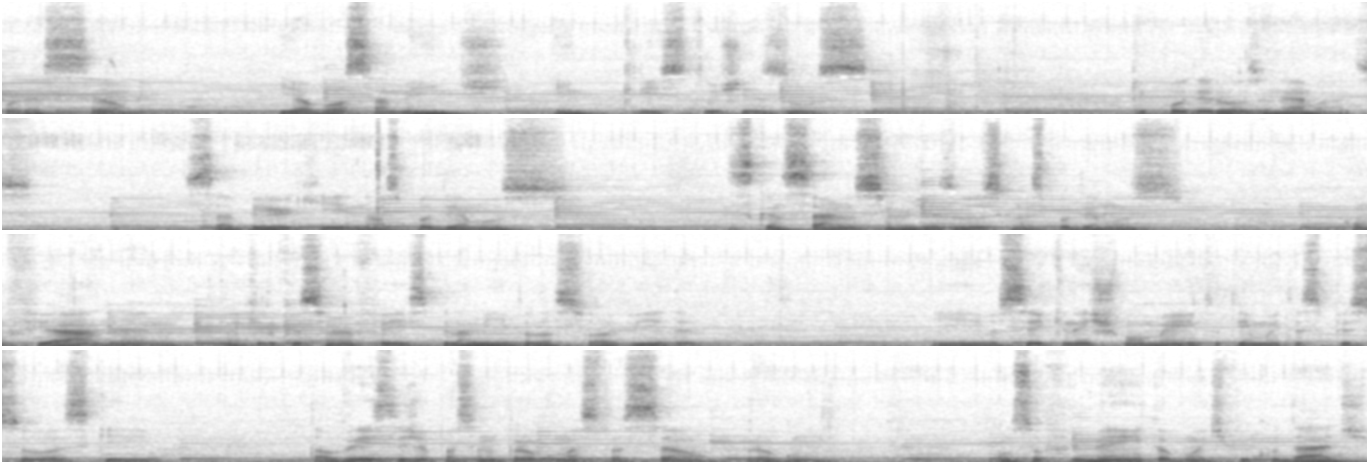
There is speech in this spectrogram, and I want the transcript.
coração e a vossa mente em Cristo Jesus. Que poderoso, né, amados? Saber que nós podemos descansar no Senhor Jesus, que nós podemos confiar né, naquilo que o Senhor fez pela minha e pela sua vida. E eu sei que neste momento tem muitas pessoas que talvez estejam passando por alguma situação, por algum, algum sofrimento, alguma dificuldade.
